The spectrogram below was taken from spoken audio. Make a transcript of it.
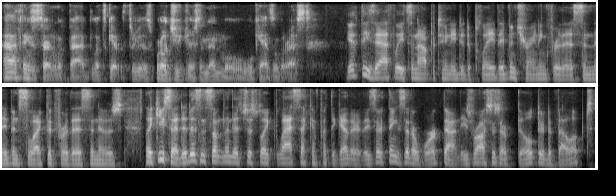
ah things are starting to look bad. Let's get through this World Juniors and then we'll we'll cancel the rest. Give these athletes an opportunity to play. They've been training for this and they've been selected for this. And it was like you said, it isn't something that's just like last second put together. These are things that are worked on. These rosters are built or developed.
